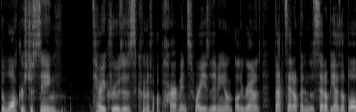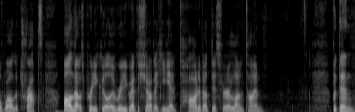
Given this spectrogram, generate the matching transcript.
The walkers just seeing Terry Crews's kind of apartment where he's living on underground. That setup and the setup he has above all the traps. All that was pretty cool. It really went to show that he had thought about this for a long time. But then,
